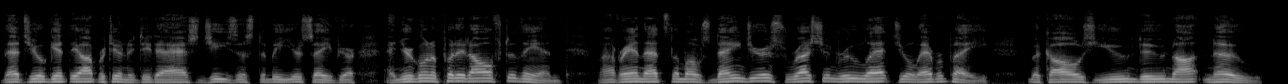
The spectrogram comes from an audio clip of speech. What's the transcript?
that you'll get the opportunity to ask Jesus to be your Savior, and you're going to put it off to then. My friend, that's the most dangerous Russian roulette you'll ever pay because you do not know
